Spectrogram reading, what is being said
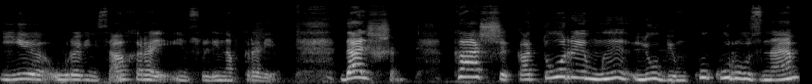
и уровень сахара, инсулина в крови. Дальше. Каши, которые мы любим, кукурузная,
